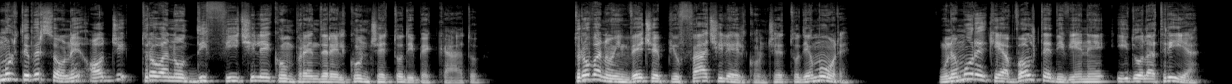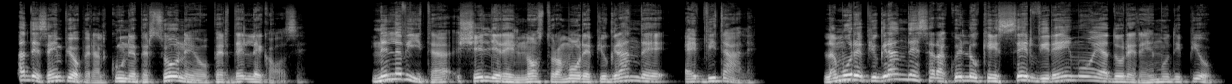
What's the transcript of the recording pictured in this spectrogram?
Molte persone oggi trovano difficile comprendere il concetto di peccato. Trovano invece più facile il concetto di amore un amore che a volte diviene idolatria, ad esempio per alcune persone o per delle cose. Nella vita scegliere il nostro amore più grande è vitale. L'amore più grande sarà quello che serviremo e adoreremo di più.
